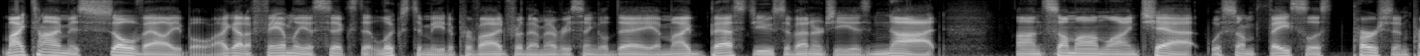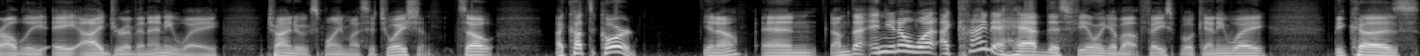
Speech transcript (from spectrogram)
my time is so valuable. I got a family of six that looks to me to provide for them every single day. And my best use of energy is not on some online chat with some faceless person, probably AI driven anyway, trying to explain my situation. So I cut the cord, you know, and I'm done. And you know what? I kind of had this feeling about Facebook anyway, because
